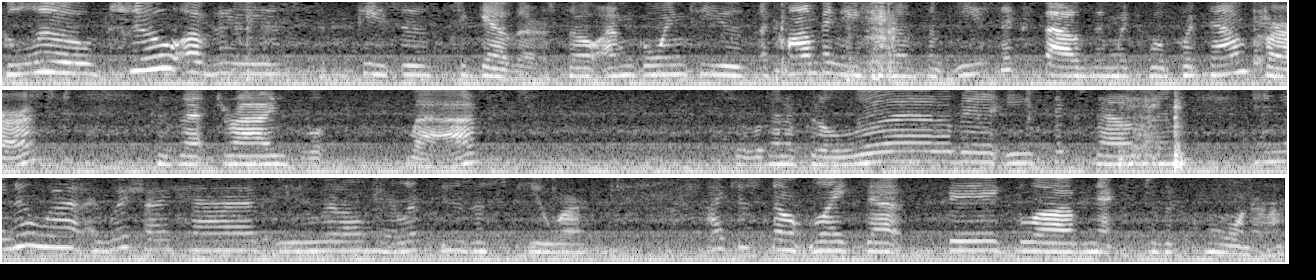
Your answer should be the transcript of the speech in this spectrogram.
glue two of these pieces together. So I'm going to use a combination of some E6000, which we'll put down first, because that dries last. So we're going to put a little bit of E6000 and you know what? I wish I had a little, here, let's use a skewer. I just don't like that big blob next to the corner.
